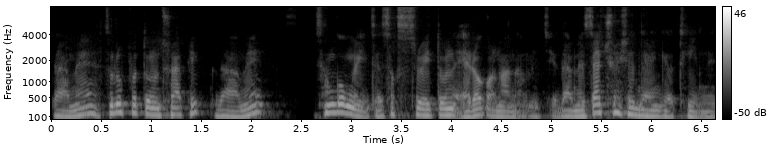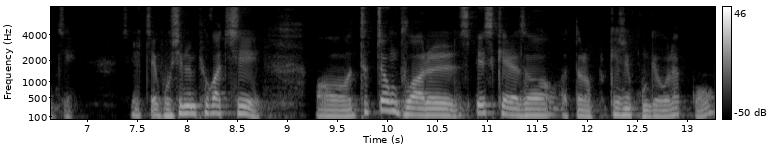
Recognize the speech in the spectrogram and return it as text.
그다음에 스루프 또는 트래픽, 그다음에 성공 레이트, 석세스 레이트 또는 에러가 얼마나 나오는지, 그다음에 세츄레이션 되는 게 어떻게 있는지. 실제 보시는 표 같이 어, 특정 부하를 스페이스케일에서 어떤 어플리케이션 공격을 했고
